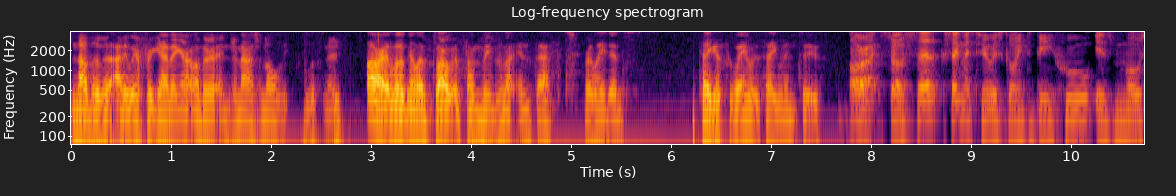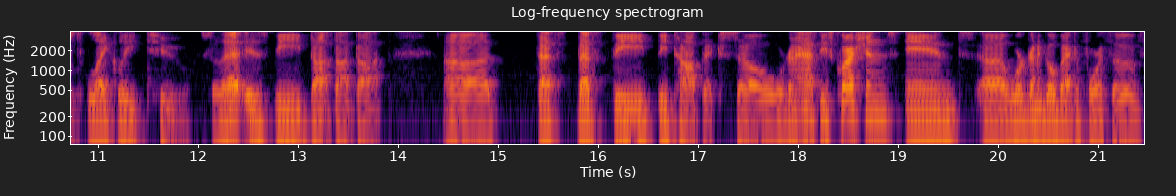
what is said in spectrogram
not that I'm anyway forgetting our other international listeners. Alright, Logan, let's talk about something that's not incest related. Take us away with segment two. All right, so se- segment two is going to be who is most likely to. So that is the dot dot dot. Uh, that's that's the the topic. So we're gonna ask these questions, and uh, we're gonna go back and forth of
